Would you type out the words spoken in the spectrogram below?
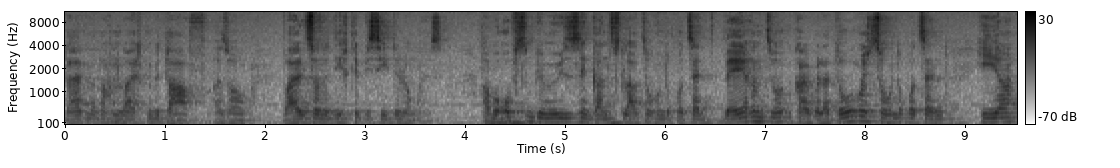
da hat man noch einen leichten Bedarf, also weil so eine dichte Besiedelung ist. Aber Obst und Gemüse sind ganz klar zu 100 Prozent, wären zu, kalkulatorisch zu 100 Prozent hier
